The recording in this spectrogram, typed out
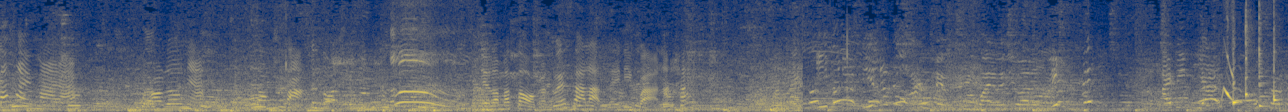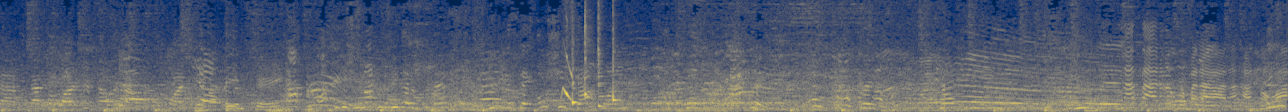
ถ้าใครมานะเอาเรื่องเนี้ยต้องสั่งเดี๋ยวเรามาต่อกันด้วยสลัดเลยดีกว่านะคะ Even a beautiful armpit. Why would you want to be? I mean, yes, also that that's a larger philosophical question. I'm saying. Because you're not going to do that in French. You're going to say, oh, she got one. Well, great. Great. Help me. You แต่ว่า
